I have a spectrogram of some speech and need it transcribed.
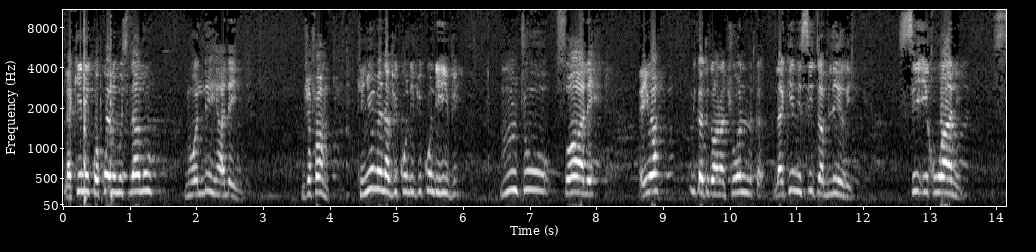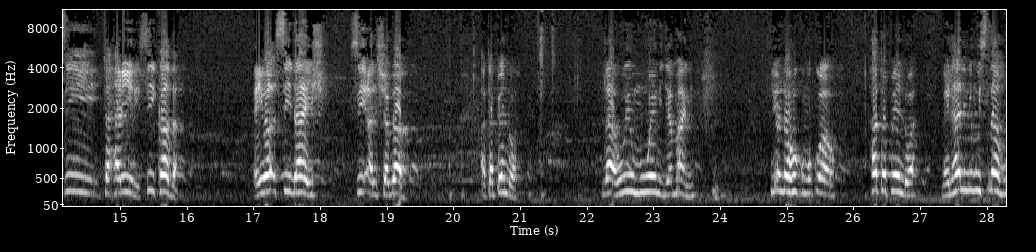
Lakini kwa kuwa ni muislamu ni walihi alayhi. Mshafahamu? Kinyume na vikundi vikundi hivi mtu swaleh aiywa ni katika wanachuoni lakini si tablighi si ikhwani si tahariri si kadha. Aiwa si daish si alshabab. Atapendwa? La huyu muweni jamani. Hiyo ndio hukumu kwao. Hatopendwa. Na ilhali ni muislamu.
